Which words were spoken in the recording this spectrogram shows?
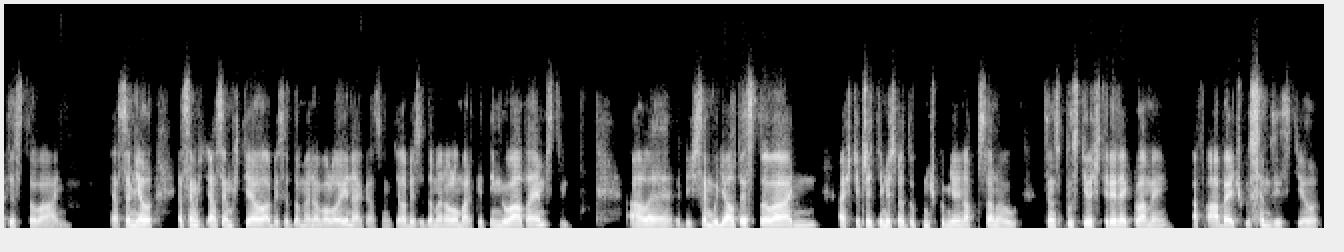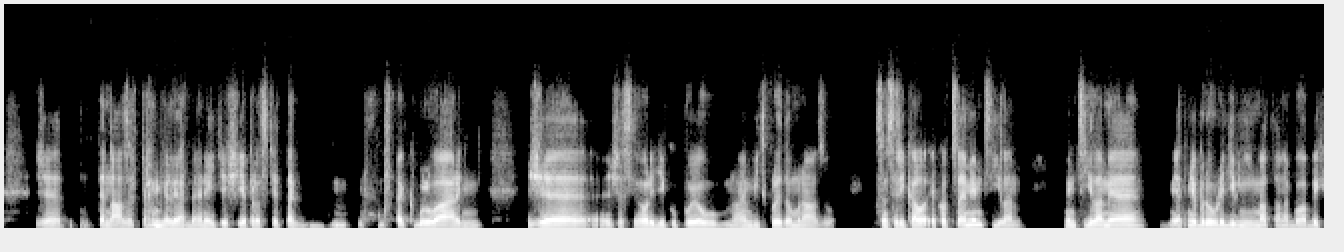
testování. Já jsem, měl, já, jsem, já jsem chtěl, aby se to jmenovalo jinak. Já jsem chtěl, aby se to jmenovalo marketingová tajemství. Ale když jsem udělal testování a ještě předtím, než jsme tu knížku měli napsanou, jsem spustil čtyři reklamy a v ABčku jsem zjistil, že ten název pro miliardé nejtěžší je prostě tak, tak bulvární, že, že si ho lidi kupují mnohem víc kvůli tomu názvu. Tak jsem si říkal, jako co je mým cílem? Mým cílem je, jak mě budou lidi vnímat, anebo abych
